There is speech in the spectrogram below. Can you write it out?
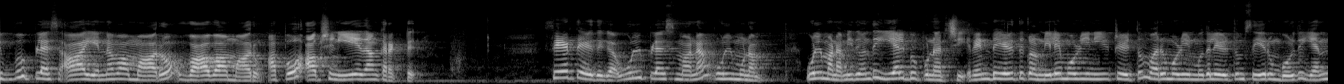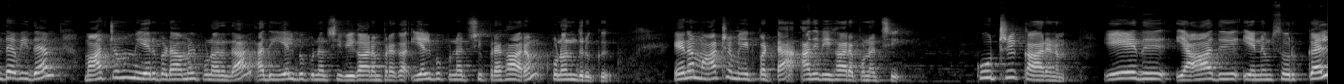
இவ்வு ப்ளஸ் ஆ என்னவா மாறும்? வாவா மாறும். அப்போது ஆப்ஷன் ஏ தான் கரெக்டு சேர்த்து எழுதுக. உள் ப்ளஸ் மனம் உள்முனம். உள்மனம். இது வந்து இயல்பு புணர்ச்சி. ரெண்டு எழுத்துக்களும் நிலைமொழியின் ஈற்றெழுத்தும் வருமொழியின் முதல் எழுத்தும் சேரும்பொழுது எந்தவித மாற்றமும் ஏற்படாமல் புணர்ந்தால் அது இயல்பு புணர்ச்சி விகாரம் பிரகா இயல்பு புணர்ச்சி பிரகாரம் புணர்ந்திருக்கு. ஏன்னா மாற்றம் ஏற்பட்டால் அது விகார புணர்ச்சி. கூற்று காரணம். ஏது யாது என்னும் சொற்கள்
